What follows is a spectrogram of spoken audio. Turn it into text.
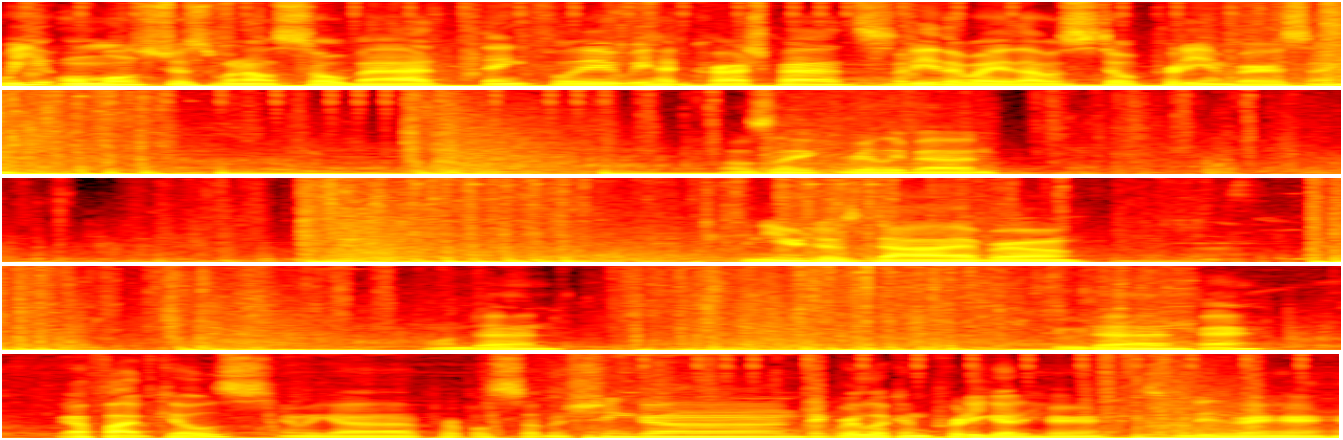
We almost just went out so bad. Thankfully, we had crash pads. But either way, that was still pretty embarrassing. That was like really bad. Can you just die, bro? One dead. Two dead. Okay. We got five kills. And we got purple submachine gun. I think we're looking pretty good here. Somebody's right here.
